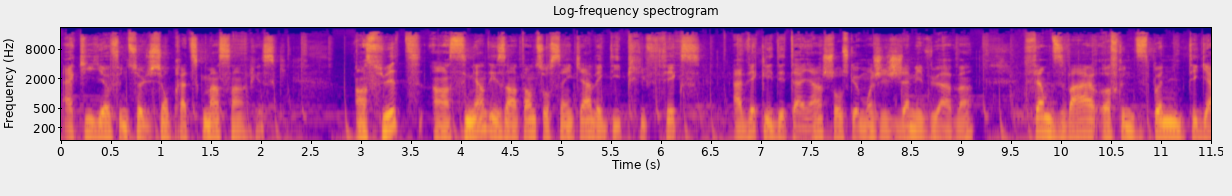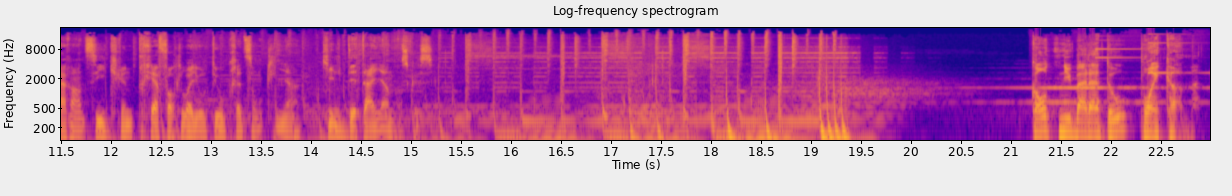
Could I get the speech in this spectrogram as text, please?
à qui il offre une solution pratiquement sans risque. Ensuite, en signant des ententes sur 5 ans avec des prix fixes avec les détaillants, chose que moi j'ai jamais vue avant, Ferme d'hiver offre une disponibilité garantie et crée une très forte loyauté auprès de son client, qui est le détaillant dans ce cas-ci. contenubalado.com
